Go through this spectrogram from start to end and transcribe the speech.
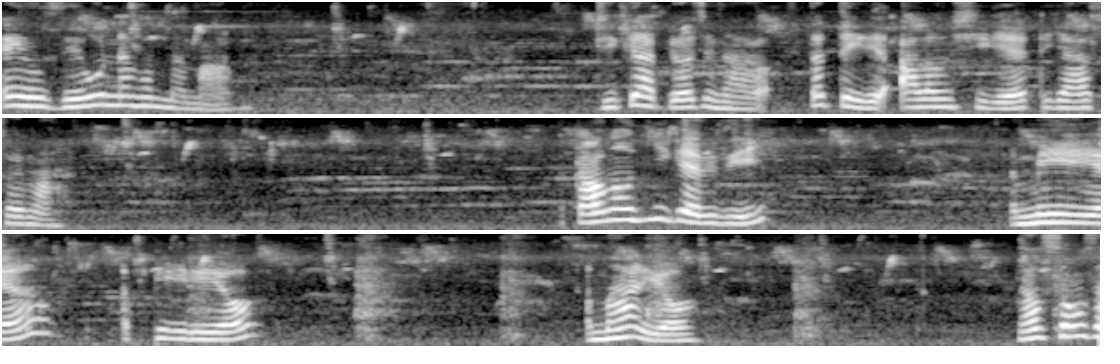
အိမ်ကိုဈေးဝနဲ့မမှန်ပါဘူးအဓိကပြောချင်တာတော့တက်တေတွေအားလုံးရှိတယ်တရားစွဲမှာအကောင်းဆုံးညှိခဲ့ပြီးပြီအမေရ အဖေတွေရောအမတွေရောနောက်ဆုံးစ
